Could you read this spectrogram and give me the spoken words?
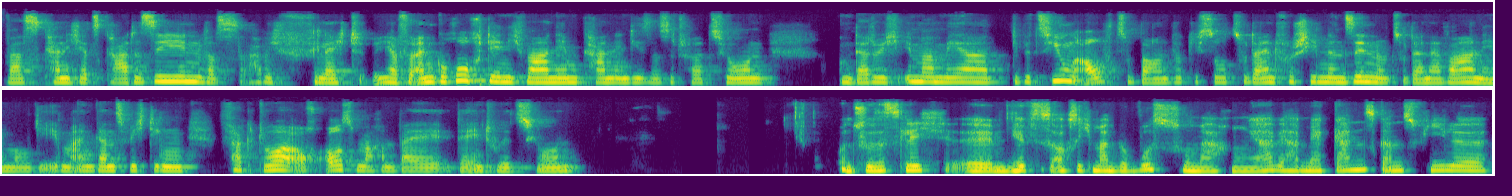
was kann ich jetzt gerade sehen, was habe ich vielleicht ja für einen Geruch, den ich wahrnehmen kann in dieser Situation, um dadurch immer mehr die Beziehung aufzubauen, wirklich so zu deinen verschiedenen Sinnen und zu deiner Wahrnehmung, die eben einen ganz wichtigen Faktor auch ausmachen bei der Intuition. Und zusätzlich äh, hilft es auch, sich mal bewusst zu machen. Ja, wir haben ja ganz, ganz viele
